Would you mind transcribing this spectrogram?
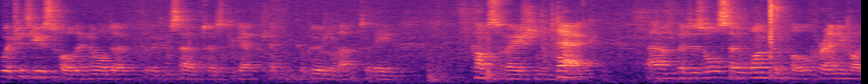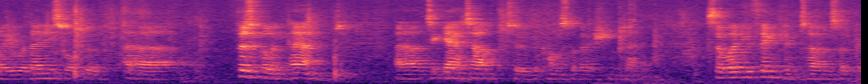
which is useful in order for the conservators to get kit and caboodle up to the conservation deck, um, but is also wonderful for anybody with any sort of uh, physical impairment uh, to get up to the conservation deck. So when you think in terms of the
